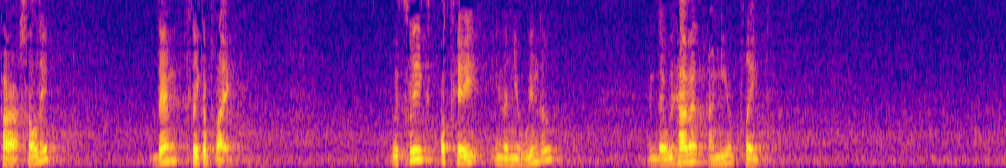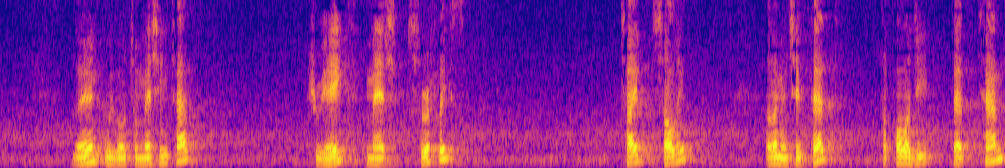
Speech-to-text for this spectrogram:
parasolid, then click Apply. We click OK in the new window, and there we have it, a new plate. Then we go to Meshing tab, Create Mesh Surface, type solid, element shape Tet, topology Tet 10,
